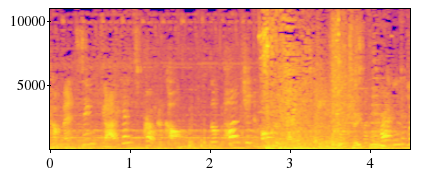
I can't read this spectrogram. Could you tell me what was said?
Commencing guidance protocol. The Pungent and odor that is being Take threatened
